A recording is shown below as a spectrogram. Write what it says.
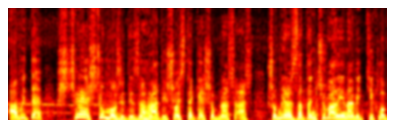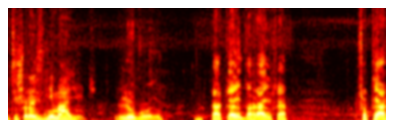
А ви те ще що можете заграти? Щось таке, щоб нас аж щоб ми аж затанцювали і навіть ті хлопці, що нас знімають. Любою. Так, я їм заграю ще. Щоб я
